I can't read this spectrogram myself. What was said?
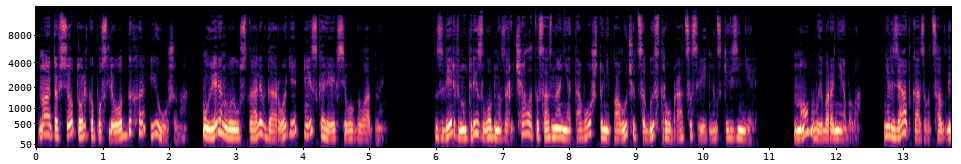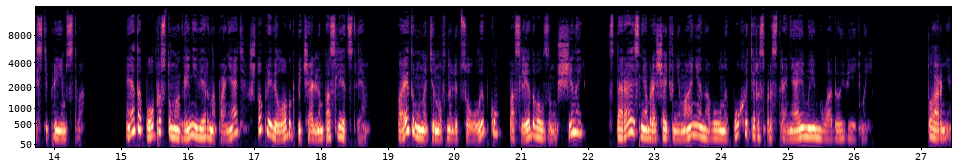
Но это все только после отдыха и ужина. Уверен, вы устали в дороге и, скорее всего, голодны. Зверь внутри злобно зарычал от осознания того, что не получится быстро убраться с ведьминских земель. Но выбора не было. Нельзя отказываться от гостеприимства. Это попросту могли неверно понять, что привело бы к печальным последствиям. Поэтому, натянув на лицо улыбку, последовал за мужчиной, стараясь не обращать внимания на волны похоти, распространяемые молодой ведьмой. «Парни»,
